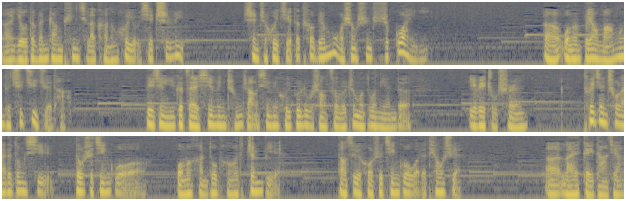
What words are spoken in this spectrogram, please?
呃，有的文章听起来可能会有些吃力，甚至会觉得特别陌生，甚至是怪异。呃，我们不要盲目的去拒绝它。毕竟，一个在心灵成长、心灵回归路上走了这么多年的一位主持人，推荐出来的东西都是经过我们很多朋友的甄别，到最后是经过我的挑选，呃，来给大家。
